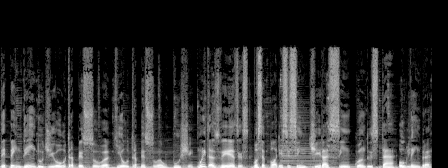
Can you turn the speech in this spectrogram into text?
dependendo de outra pessoa que outra pessoa o puxe. Muitas vezes você pode se sentir assim quando está ou lembra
